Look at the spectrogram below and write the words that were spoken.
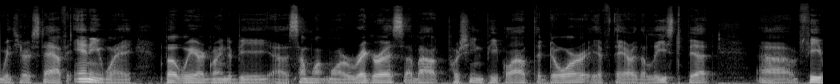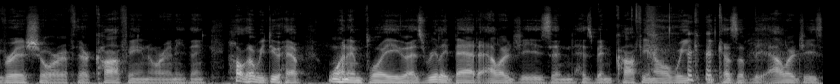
with your staff anyway, but we are going to be uh, somewhat more rigorous about pushing people out the door if they are the least bit uh, feverish or if they're coughing or anything. Although we do have one employee who has really bad allergies and has been coughing all week because of the allergies,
